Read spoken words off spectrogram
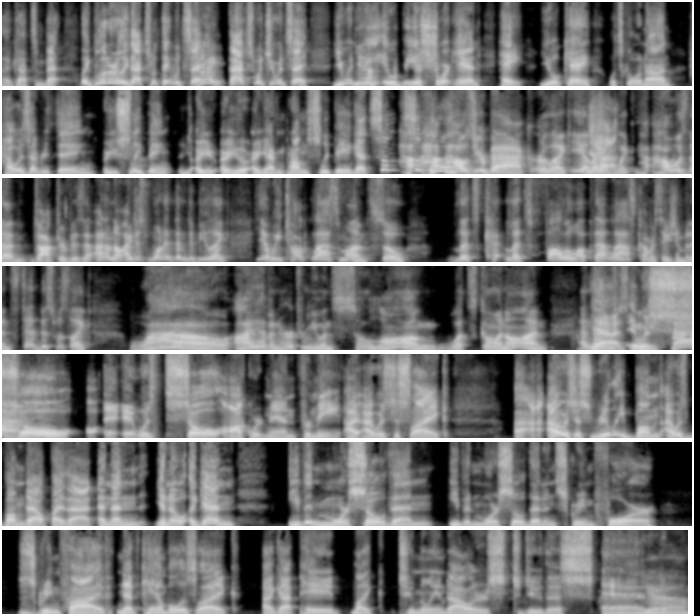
I've got some bad. Like literally, that's what they would say. Right. That's what you would say. You would Yeah. be. It would be a shorthand. Hey, you okay? What's going on? How is everything? Are you sleeping? Are you are you are you having problems sleeping again? Some How, some how- little- how's your back or like yeah, Yeah. like like how was that doctor visit i don't know i just wanted them to be like yeah we talked last month so let's let's follow up that last conversation but instead this was like wow i haven't heard from you in so long what's going on and yeah, it was so it was so awkward, man. For me, I, I was just like, I, I was just really bummed. I was bummed out by that. And then you know, again, even more so than even more so than in Scream 4 Mhm. Scream Five. Nev Campbell is like, I got paid like two million dollars to do this, and yeah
